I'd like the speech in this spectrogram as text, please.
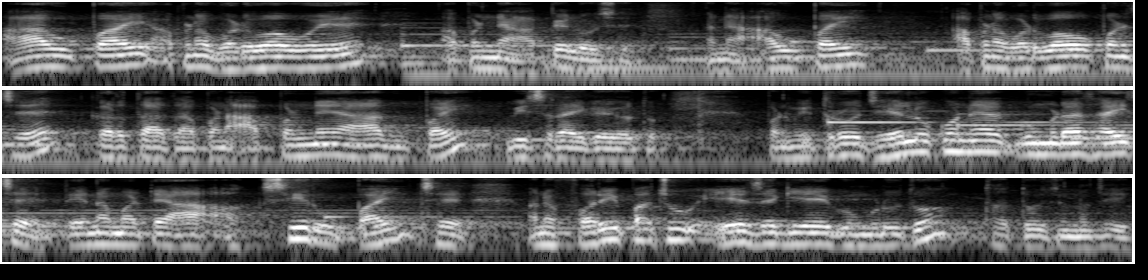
આ ઉપાય આપણા વડવાઓએ આપણને આપેલો છે અને આ ઉપાય આપણા વડવાઓ પણ છે, કરતા હતા. પણ આપણને આ ઉપાય વિસરાઈ ગયો હતો. પણ મિત્રો, જે લોકોને ગુમડા થાય છે, તેના માટે આ અક્ષીર ઉપાય છે. અને ફરી પાછું એ જગ્યાએ ગુમડું તો થતું જ નથી.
